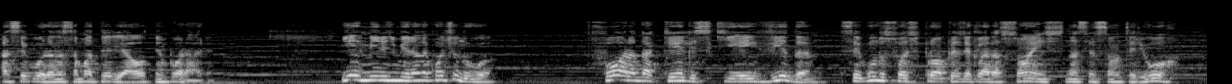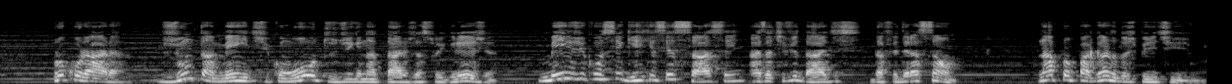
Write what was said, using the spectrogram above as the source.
a segurança material temporária. E Hermínio de Miranda continua: Fora daqueles que em vida, segundo suas próprias declarações na sessão anterior, procurara juntamente com outros dignatários da sua igreja, meios de conseguir que cessassem as atividades da federação, na propaganda do Espiritismo,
